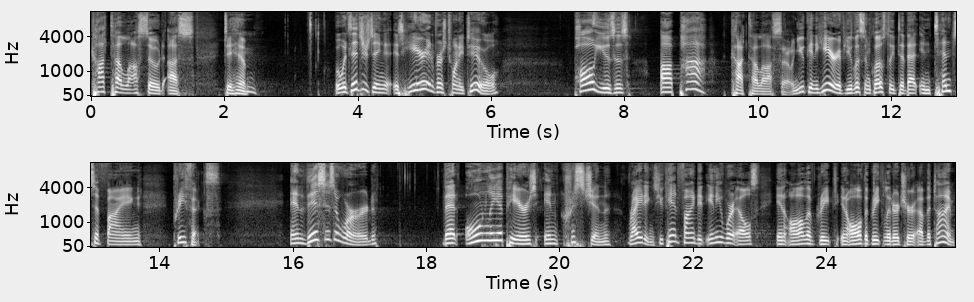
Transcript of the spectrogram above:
katalassoed us to him. But what's interesting is here in verse 22, Paul uses apa katalasso. And you can hear, if you listen closely, to that intensifying prefix. And this is a word that only appears in Christian writings. You can't find it anywhere else in all of Greek in all the Greek literature of the time.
